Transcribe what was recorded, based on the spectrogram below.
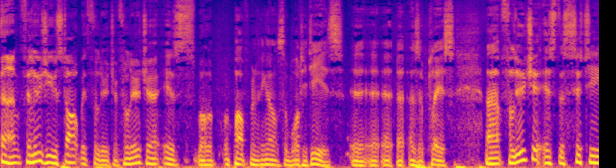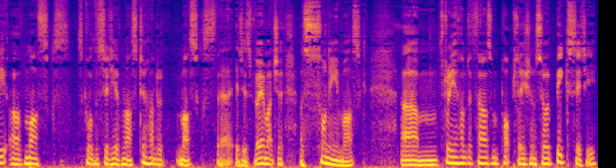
Um, Fallujah, you start with Fallujah. Fallujah is, well, apart from anything else, of what it is uh, uh, uh, as a place. Uh, Fallujah is the city of mosques. It's called the city of mosques. 200 mosques there. It is very much a, a Sunni mosque. Um, 300,000 population, so a big city.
